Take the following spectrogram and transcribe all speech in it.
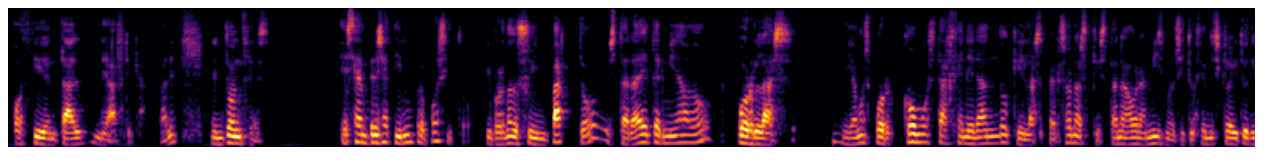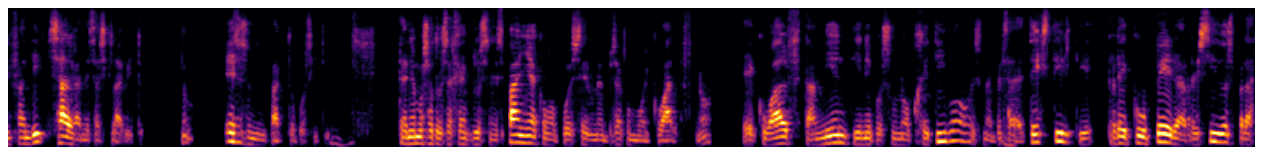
occidental de África. Entonces, esa empresa tiene un propósito y por lo tanto su impacto estará determinado por las digamos, por cómo está generando que las personas que están ahora mismo en situación de esclavitud infantil salgan de esa esclavitud. ¿no? Ese es un impacto positivo. Tenemos otros ejemplos en España, como puede ser una empresa como Ecoalf. ¿no? Ecoalf también tiene pues, un objetivo, es una empresa de textil que recupera residuos para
